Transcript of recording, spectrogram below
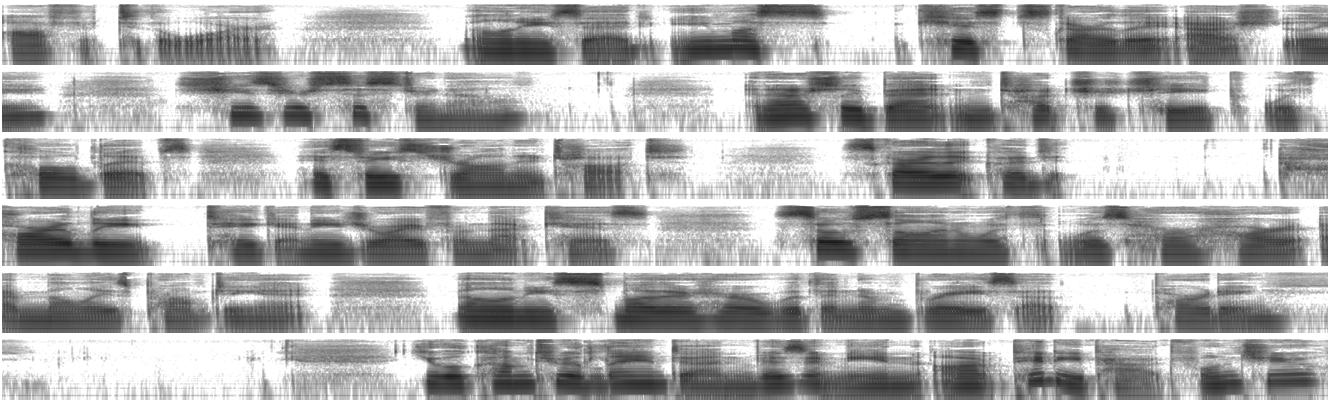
off to the war. Melanie said, You must kiss Scarlett, Ashley. She's your sister now. And Ashley bent and touched her cheek with cold lips, his face drawn and taut. Scarlett could hardly take any joy from that kiss. So sullen with was her heart at Melanie's prompting it. Melanie smothered her with an embrace at parting. You will come to Atlanta and visit me and Aunt Pittypat, won't you?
